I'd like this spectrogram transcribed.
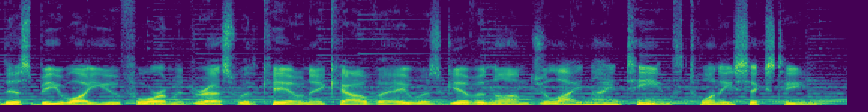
This BYU Forum address with Keoni Kauwe was given on July 19, 2016.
